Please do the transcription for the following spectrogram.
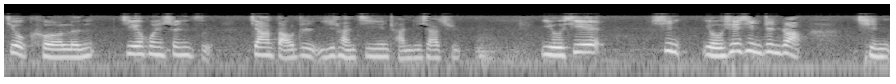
就可能结婚生子，将导致遗传基因传递下去。有些性有些性症状，仅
